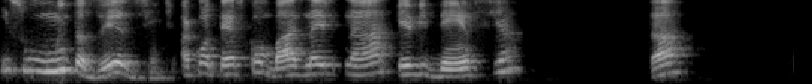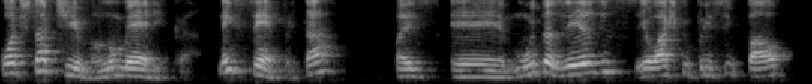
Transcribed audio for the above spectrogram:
Isso muitas vezes, gente, acontece com base na, na evidência, tá? quantitativa, numérica. Nem sempre, tá? Mas é, muitas vezes eu acho que o principal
